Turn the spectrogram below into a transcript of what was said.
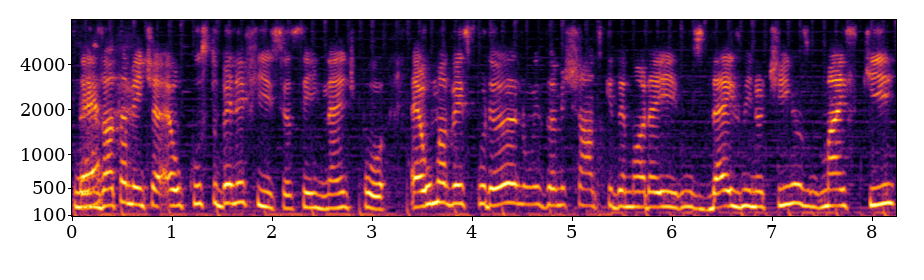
né? Exatamente, é, é o custo-benefício, assim, né? Tipo, é uma vez por ano um exame chato que demora aí uns 10 minutinhos, mas que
